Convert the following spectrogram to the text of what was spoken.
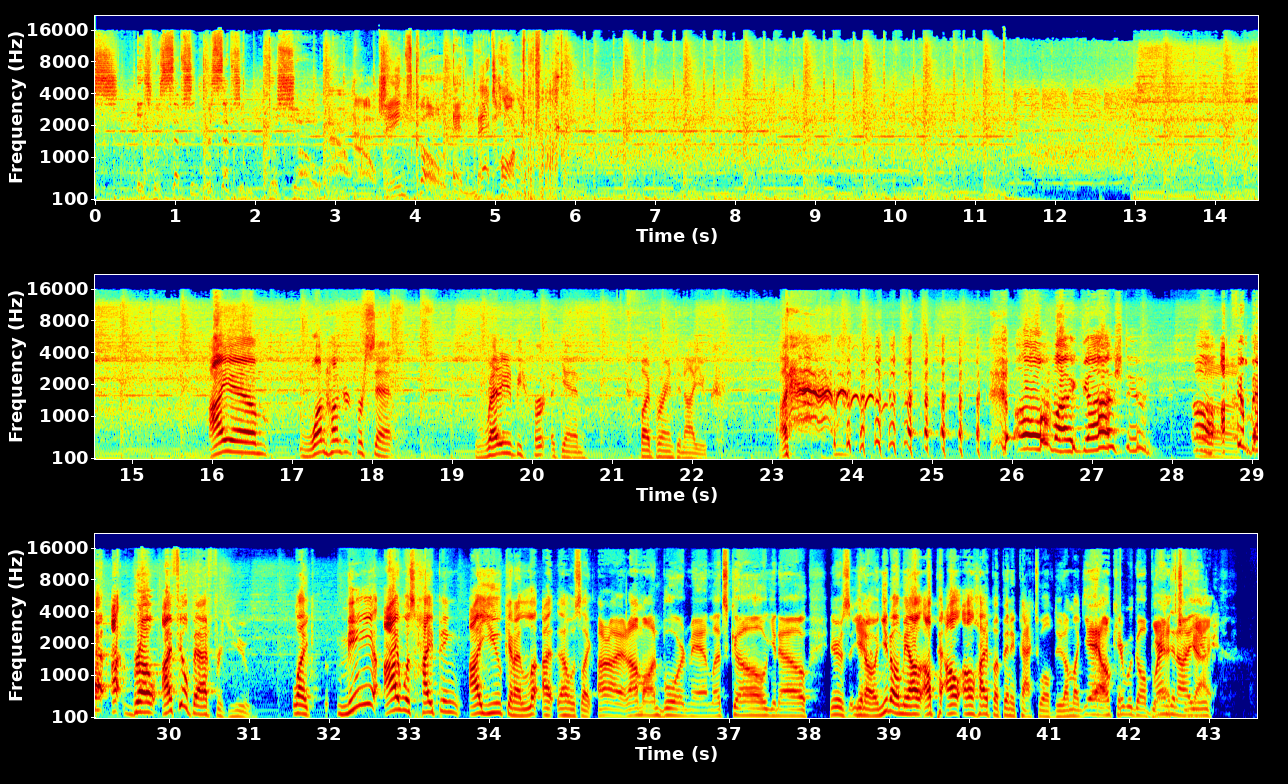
This is Reception Perception, the show. Now, James Koh and Matt Harmon. I am 100% ready to be hurt again by Brandon Aiyuk. I oh my gosh, dude. Oh, I feel bad, I, bro. I feel bad for you. Like me, I was hyping Aiyuk, and I, lo- I, I was like, all right, I'm on board, man. Let's go. You know, here's, you know, and you know me, I'll, I'll, I'll, I'll hype up any Pac-12 dude. I'm like, yeah, okay, here we go, Brandon Aiyuk. guy.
